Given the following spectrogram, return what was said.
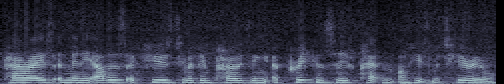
Pares and many others accused him of imposing a preconceived pattern on his material,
